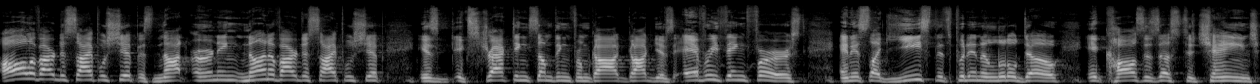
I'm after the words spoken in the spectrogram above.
All of our discipleship is not earning. None of our discipleship is extracting something from God. God gives everything first, and it's like yeast that's put in a little dough. It causes us to change,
